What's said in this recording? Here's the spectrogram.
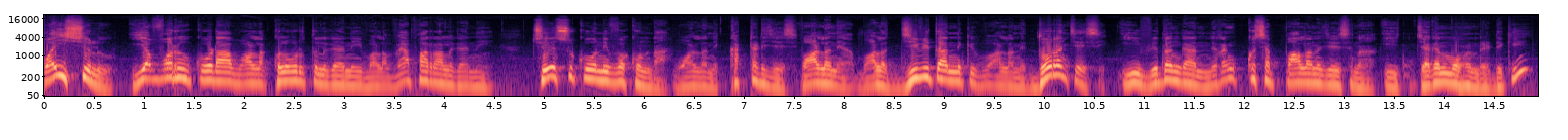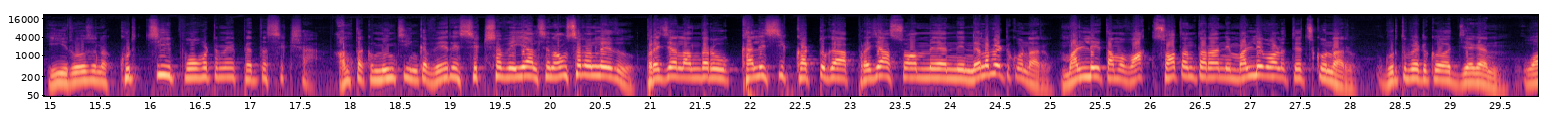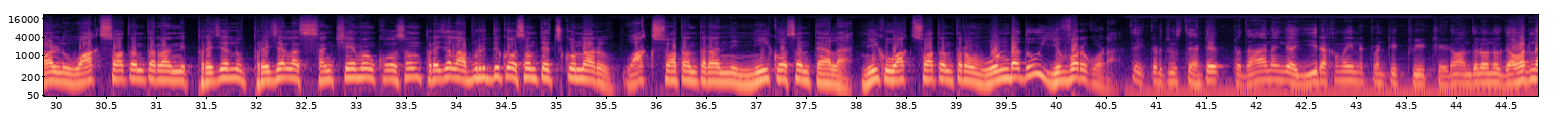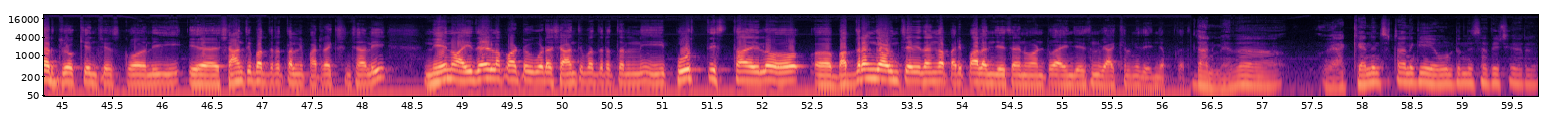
వైశ్యులు ఎవ్వరూ కూడా వాళ్ళ కులవృత్తులు కానీ వాళ్ళ వ్యాపారాలు కానీ చేసుకోనివ్వకుండా వాళ్ళని కట్టడి చేసి వాళ్ళని వాళ్ళ జీవితానికి వాళ్ళని దూరం చేసి ఈ విధంగా నిరంకుశ పాలన చేసిన ఈ జగన్మోహన్ రెడ్డికి ఈ రోజున కుర్చీ పోవటమే పెద్ద శిక్ష. అంతకు మించి ఇంకా వేరే శిక్ష వేయాల్సిన అవసరం లేదు. ప్రజలందరూ కలిసి కట్టుగా ప్రజాస్వామ్యాన్ని నిలబెట్టుకున్నారు. మళ్ళీ తమ వాక్ స్వాతంత్రాన్ని మళ్ళీ వాళ్ళు తెచ్చుకున్నారు. గుర్తుపెట్టుకో జగన్ వాళ్ళు వాక్ స్వాతంత్రాన్ని ప్రజలు ప్రజల సంక్షేమం కోసం ప్రజల అభివృద్ధి కోసం తెచ్చుకున్నారు. వాక్ స్వాతంత్రాన్ని నీ కోసం తేలా. నీకు వాక్ స్వాతంత్రం ఉండదు ఇవ్వరు కూడా. ఇక్కడ చూస్తే అంటే ప్రధానంగా ఈ రకమైనటువంటి ట్వీట్ చేయడం అందులోనూ గవర్నర్ జోక్యం చేసుకోవాలి శాంతి భద్రతల్ని పరిరక్షించాలి. నేను ఐదేళ్ళ పాటు కూడా శాంతి భద్రతల్ని పూర్తి స్థాయిలో భద్రంగా ఉంచే విధంగా పరిపాలన చేశాను అంటూ ఆయన చేసిన వ్యాఖ్యల మీద ఏం చెప్తారు? దాని మీద వ్యాఖ్యానించడానికి ఏముంటుంది సతీష్ గారు?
